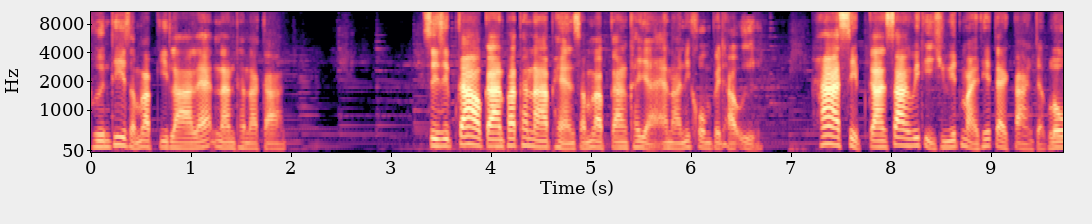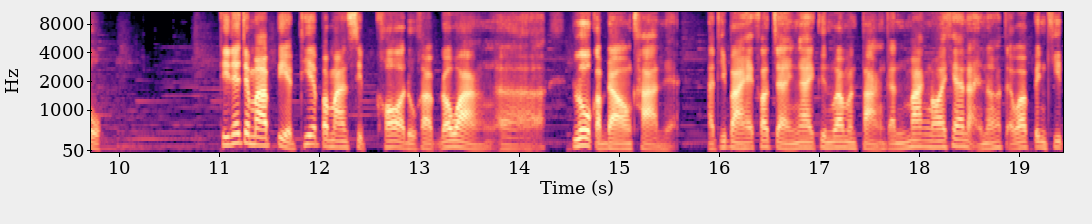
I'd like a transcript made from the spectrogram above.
พื้นที่สำหรับกีฬาและนันทนาการ 49 การพัฒนาแผนสำหรับการขยายอาณานิคมไปดาวอื่น 50 การสร้างวิถีชีวิตใหม่ที่แตกต่างจากโลก ทีนี้จะมาเปรียบเทียบประมาณ 10 ข้อดูครับ ระหว่างโลกกับดาวอังคารเนี่ย อธิบายให้เข้าใจง่ายขึ้นว่ามันต่างกันมากน้อยแค่ไหนเนาะแต่ว่าเป็นคลิป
